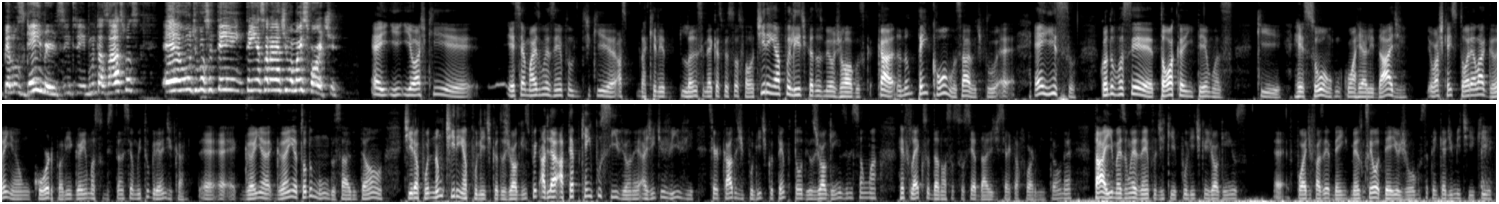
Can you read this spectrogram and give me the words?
pelos gamers, entre muitas aspas, é onde você tem, tem essa narrativa mais forte. É, e, e eu acho que esse é mais um exemplo de que as, daquele lance, né, que as pessoas falam, tirem a política dos meus jogos. Cara, não tem como, sabe? Tipo, é, é isso. Quando você toca em temas que ressoam com a realidade, eu acho que a história ela ganha um corpo ali, ganha uma substância muito grande, cara. É, é, é ganha, ganha todo mundo, sabe? Então, tira, não tirem a política dos joguinhos, até porque é impossível, né? A gente vive cercado de política o tempo todo e os joguinhos eles são um reflexo da nossa sociedade de certa forma. Então, né? Tá aí mais um exemplo de que política em joguinhos é, pode fazer bem, mesmo que você odeie o jogo, você tem que admitir que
